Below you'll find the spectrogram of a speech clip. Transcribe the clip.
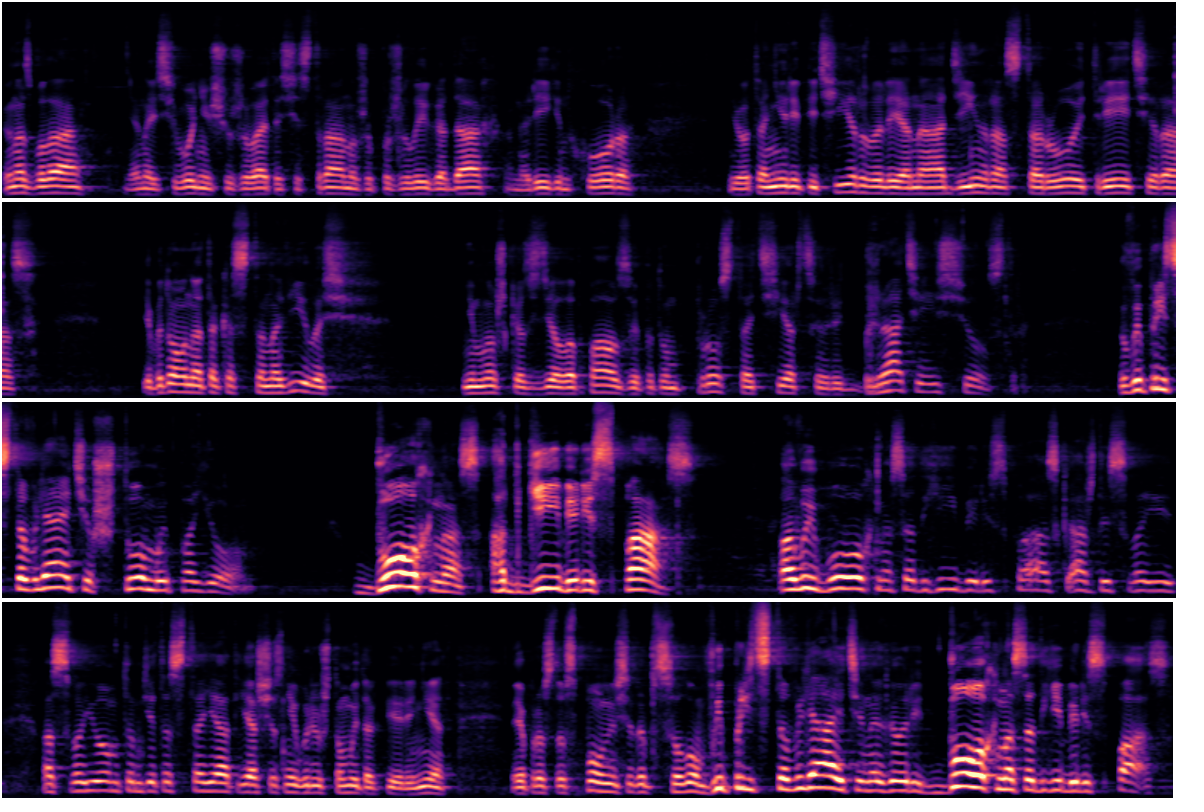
И у нас была, она и сегодня еще жива, эта сестра, она уже в пожилых годах, она реген хора. И вот они репетировали, она один раз, второй, третий раз. И потом она так остановилась, немножко сделала паузу, и потом просто от сердца говорит, братья и сестры, вы представляете, что мы поем? Бог нас от гибели спас – а вы, Бог нас от гибели спас, каждый свои, о своем там где-то стоят. Я сейчас не говорю, что мы так пели, нет. Я просто вспомнил этот псалом. Вы представляете, она говорит, Бог нас от гибели спас.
